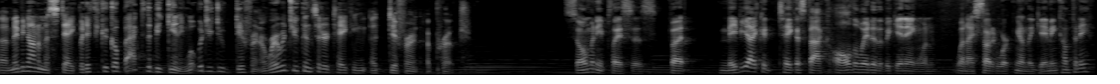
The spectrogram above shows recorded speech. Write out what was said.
Uh, maybe not a mistake, but if you could go back to the beginning, what would you do different, or where would you consider taking a different approach? So many places, but maybe I could take us back all the way to the beginning when, when I started working on the gaming company.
